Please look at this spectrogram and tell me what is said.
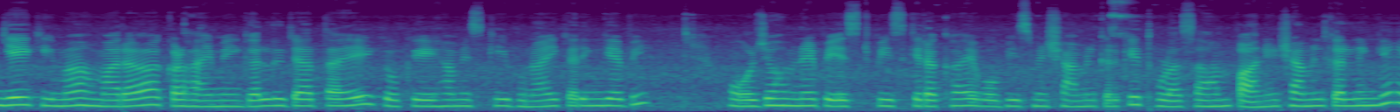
ये कीमा हमारा कढ़ाई में गल जाता है क्योंकि हम इसकी बुनाई करेंगे अभी। और जो हमने पेस्ट पीस के रखा है, वो भी इसमें शामिल करके थोड़ा सा हम पानी शामिल कर लेंगे।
